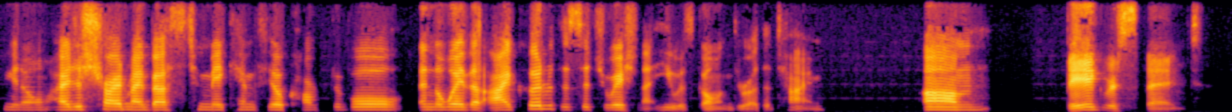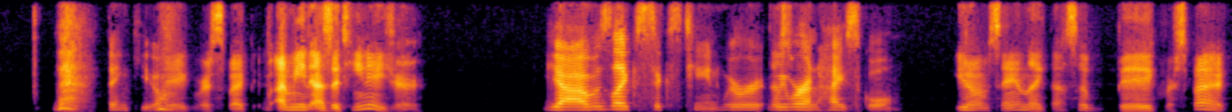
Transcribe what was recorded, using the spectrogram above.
you know, I just tried my best to make him feel comfortable in the way that I could with the situation that he was going through at the time. Um Big respect. thank you. Big respect. I mean, as a teenager, Yeah, I was like 16. We were we were in high school. you know what I'm saying? Like that's a big respect.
